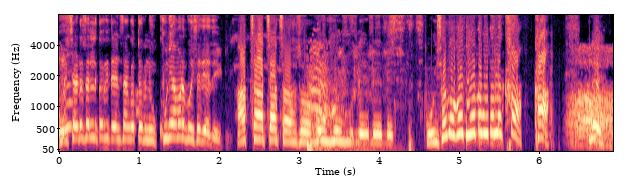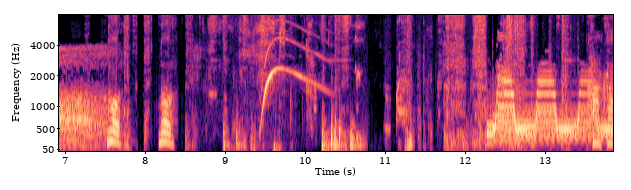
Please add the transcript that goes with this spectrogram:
পয়সাটা চাইলে তোকে টেনশন করতে হবে না আমার পয়সা দিয়ে দে আচ্ছা আচ্ছা আচ্ছা আচ্ছা, হৌ হৌ লে লে লে। পয়সা তোকে দিয়ে দেবো তাহলে খা খা। লে ধর ধর। খা খা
